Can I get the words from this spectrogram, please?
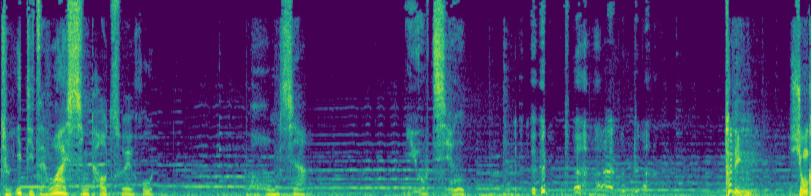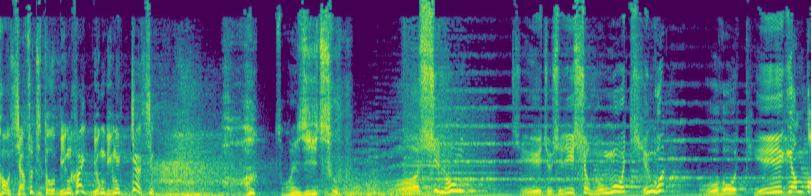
就一直在我的心头吹拂，风声幽情。胸口射出一道明海龙鳞的剑声。在如此，我信奉，这就是你向往我的天法，不好体验吧！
